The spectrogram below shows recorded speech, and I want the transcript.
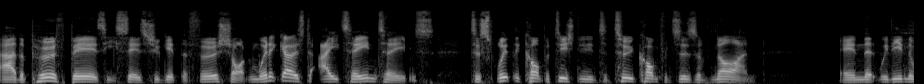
uh, the Perth Bears, he says, should get the first shot. And when it goes to 18 teams, to split the competition into two conferences of nine. And that within the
